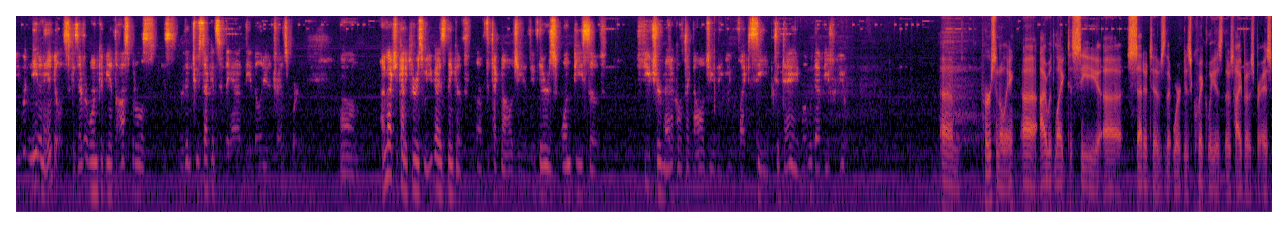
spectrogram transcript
you wouldn't need an ambulance because everyone could be at the hospitals within two seconds if they had the ability to transport. Um, I'm actually kind of curious what you guys think of, of the technology. If, if there's one piece of future medical technology that you would like to see today, what would that be for you? Um, personally, uh, I would like to see uh, sedatives that work as quickly as those hypo sprays.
